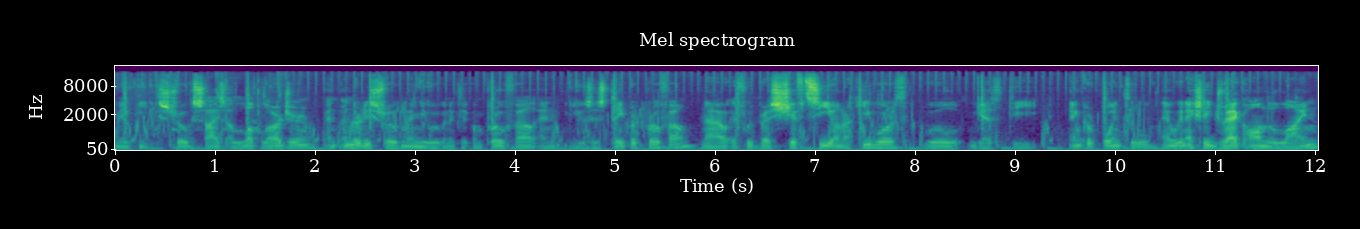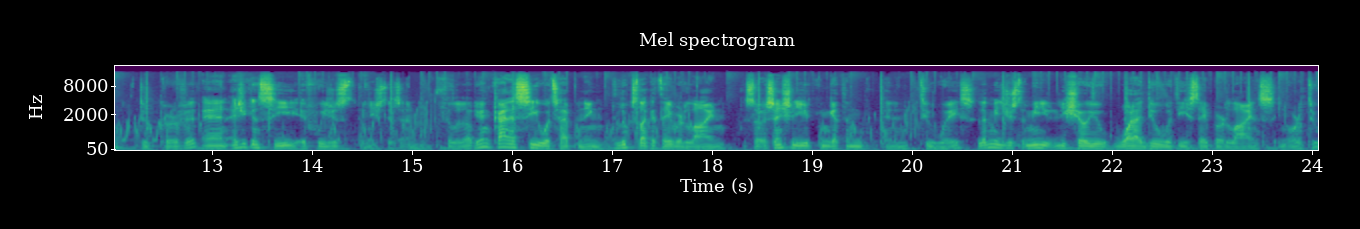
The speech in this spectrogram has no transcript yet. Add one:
make the stroke size a lot larger and under the stroke menu we're to click on profile and use this tapered profile. Now if we press shift C on our keyboard we'll get the anchor point tool and we can actually drag on the line to curve it and as you can see if we just finish this and fill it up you can kind of see what's happening. It looks like a tapered line so essentially you can get them in two ways. Let me just immediately show you what I do with these tapered lines in order to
